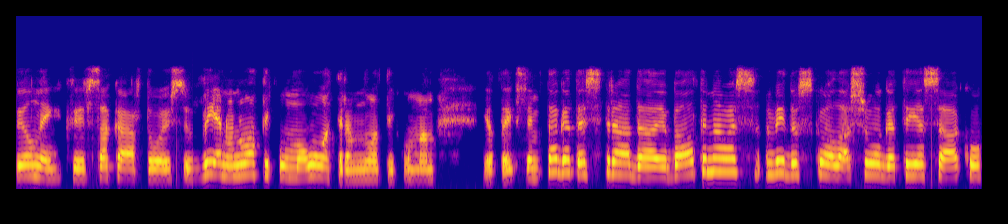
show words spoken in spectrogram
pilnīgi ir sakārtojusi vienu notikumu otram notikumam. Jo, teiksim, tagad es strādāju Baltinavas vidusskolā, šogad iesāku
